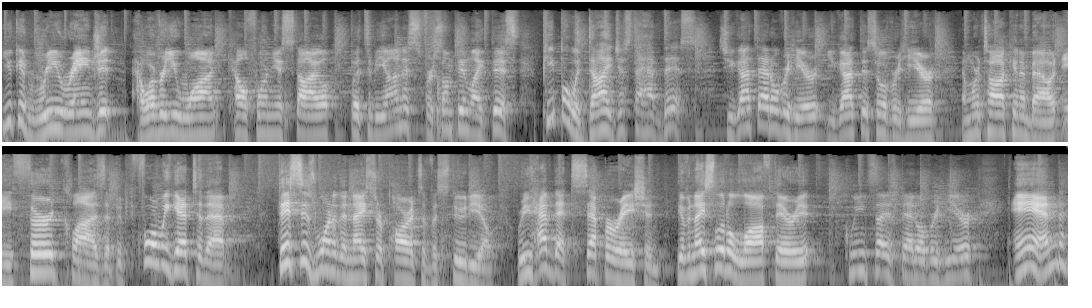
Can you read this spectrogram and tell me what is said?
You could rearrange it however you want, California style. But to be honest, for something like this, people would die just to have this. So you got that over here, you got this over here, and we're talking about a third closet. But before we get to that, this is one of the nicer parts of a studio where you have that separation. You have a nice little loft area, queen size bed over here. And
